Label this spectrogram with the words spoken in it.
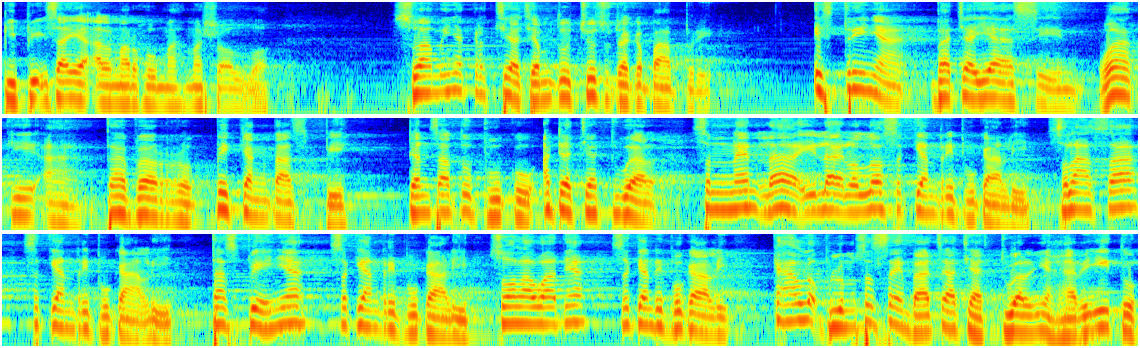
bibi saya almarhumah Masya Allah. Suaminya kerja jam 7 sudah ke pabrik. Istrinya baca yasin waqi'ah tabarruk pegang tasbih dan satu buku ada jadwal. Senin la ilaha illallah sekian ribu kali. Selasa sekian ribu kali. Tasbihnya sekian ribu kali. Solawatnya sekian ribu kali. Kalau belum selesai baca jadwalnya hari itu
